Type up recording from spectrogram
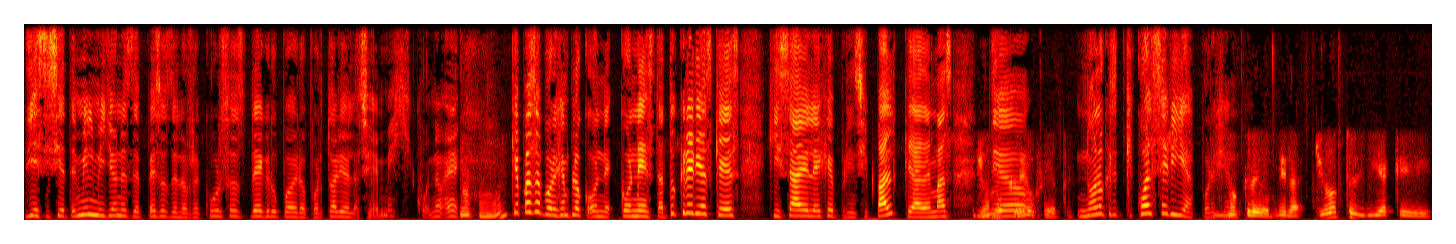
17 mil millones de pesos de los recursos de Grupo Aeroportuario de la Ciudad de México. Eh, ¿Qué pasa por ejemplo con, con, esta? ¿Tú creerías que es quizá el eje principal que además... Yo no creo, fíjate. No lo, ¿Cuál sería, por ejemplo? No creo. Mira, yo te diría que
